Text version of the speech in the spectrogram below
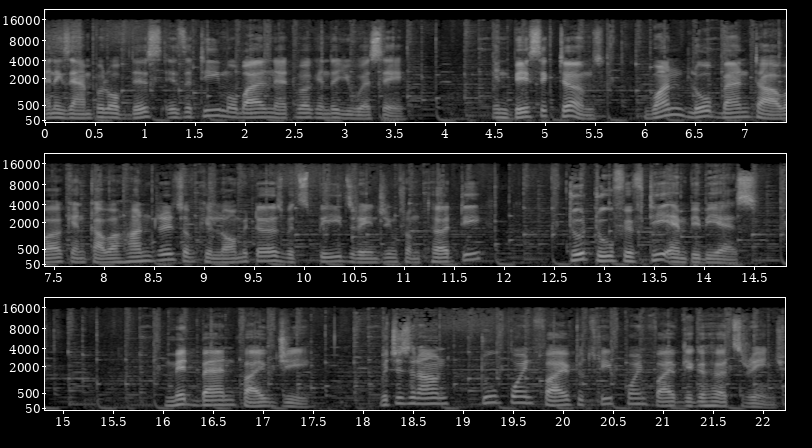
An example of this is the T Mobile network in the USA. In basic terms, one low band tower can cover hundreds of kilometers with speeds ranging from 30 to 250 Mbps. Mid band 5G, which is around 2.5 to 3.5 GHz range.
